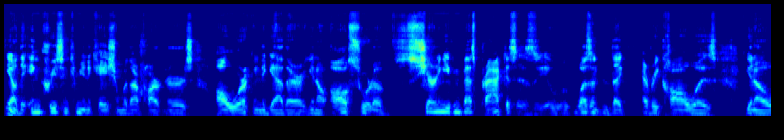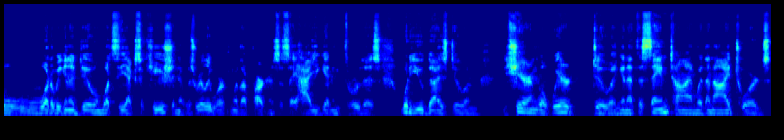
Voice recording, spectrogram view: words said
you know, the increase in communication with our partners, all working together, you know, all sort of sharing even best practices. It wasn't like every call was, you know, what are we going to do and what's the execution? It was really working with our partners to say, how are you getting through this? What are you guys doing? Sharing what we're doing. And at the same time, with an eye towards,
